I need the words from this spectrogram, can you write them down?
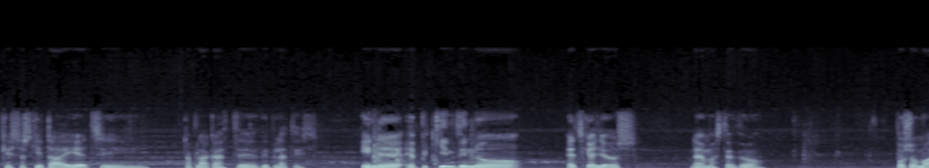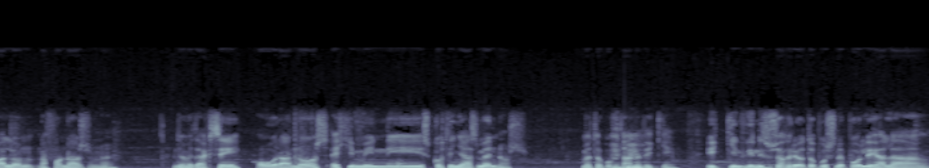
και σας κοιτάει έτσι και απλά κάθεται δίπλα της. Είναι επικίνδυνο έτσι κι αλλιώς να είμαστε εδώ. Πόσο μάλλον να φωνάζουμε. Εν τω μεταξύ, ο ουρανός έχει μείνει σκοτεινιασμένος με το που φτάνετε εκεί. Οι κίνδυνοι στους αγριότοπους είναι πολλοί, αλλά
